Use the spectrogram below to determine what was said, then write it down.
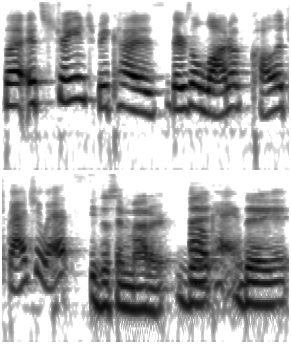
But it's strange because there's a lot of college graduates. it doesn't matter the, Okay. the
